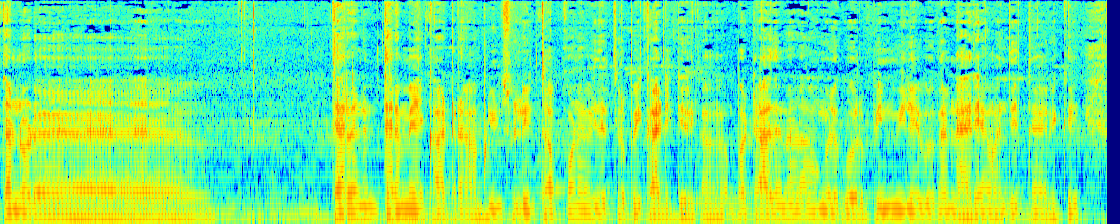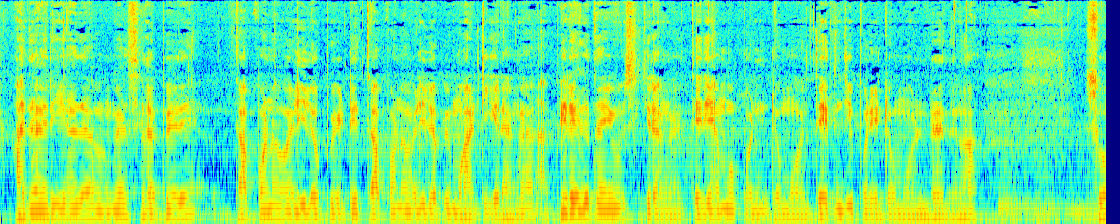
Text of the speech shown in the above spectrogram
தன்னோட திறன் திறமையை காட்டுறேன் அப்படின்னு சொல்லி தப்பான விதத்தில் போய் காட்டிகிட்டு இருக்காங்க. பட் அதனால் அவங்களுக்கு ஒரு பின் விளைவுகள் நிறையா வந்துட்டு தான் இருக்குது அதை அறியாதவங்க சில பேர் தப்பான வழியில் போயிட்டு தப்பான வழியில் போய் மாட்டிக்கிறாங்க. பிறகு தான் யோசிக்கிறாங்க தெரியாமல் பண்ணிட்டோமோ தெரிஞ்சு பண்ணிட்டோமோன்றதுலாம். ஸோ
